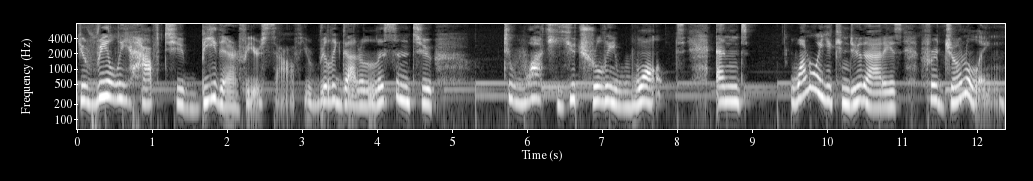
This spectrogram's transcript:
you really have to be there for yourself. You really got to listen to to what you truly want. And one way you can do that is for journaling.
